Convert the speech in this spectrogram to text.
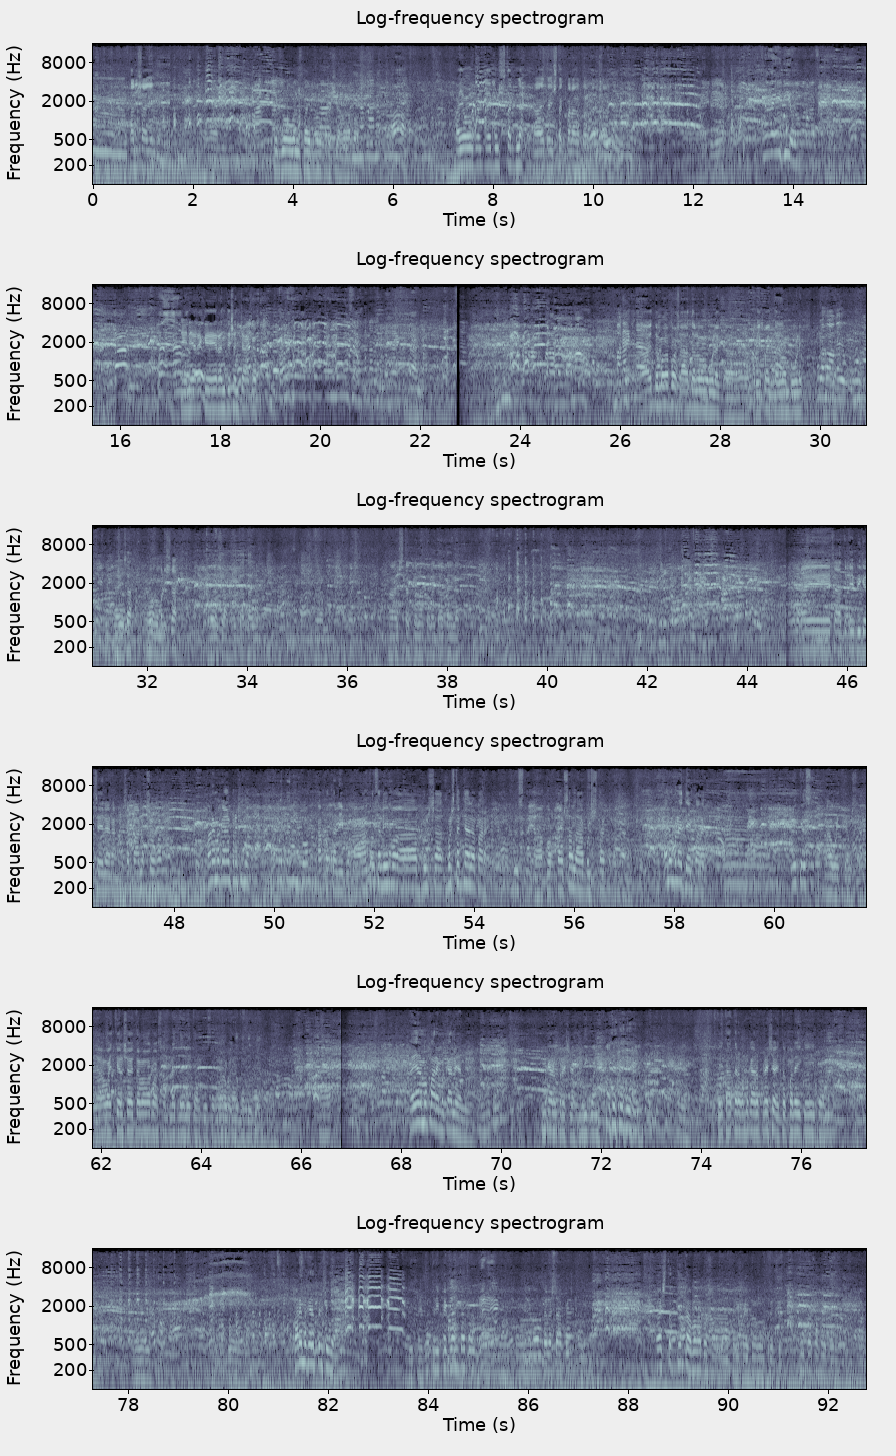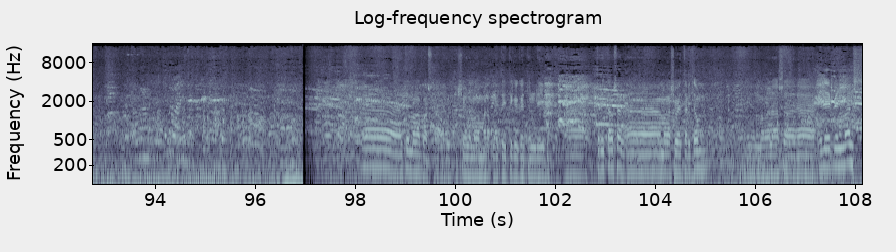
talisayin. Ayan. Tigwa 1.5 ang presyo mga boss. Ah, yung gold bull stag na. Ah, ito yung stag pa lang ito. Talisayin. Ah, bili na. Tinere kay Randy Santiago. Ah, ito mga boss, ah, dalawang bulag. Ah, 3.5, dalawang bulag. Ay, isa. Oh, umalis na. Oh, isa. Ay, tatay. Ayan. Ah, stag pa lang ito kay tatay na. Ano kay sa ating kaibigan seller, ah, isang panok sukan. Pare magkano ang presyo niya? 4,000. 4,000. Ah, 4,000 ah, bulsa, bulstag na lang pare. Ah, 4,000 ah, bulstag. Anong bloodline pare? Wait kasi. Ah, white kelso. Ayan, white kelso ito mga boss. Ang bloodline nito. Gusto mga nagtatalib. Ah, ayan naman pare, magkano yan? Magkano presyo? Hindi ko alam. Kaya tatanong ko magkano presyo. Ito pala yung kay Kung... Pare, magkano ang presyo niya? 3.5 lang ito. ito. Ang dala sapit. Ah, stock din to mga boss. Ah, 3.5 ang presyo. 3,500. Ah, ito mga boss, ah, ang presyo ng mga manok na ito ay tigagatong libo. Ah, 3,000, ah, mga sweater dome. Ayan, mga nasa ah, 11 months.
